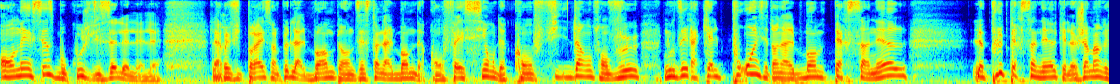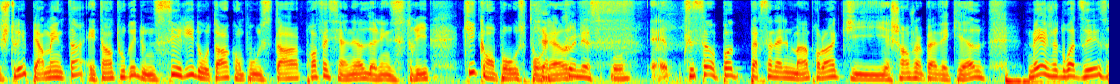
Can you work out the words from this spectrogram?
on insiste beaucoup, je lisais le- le- le- la revue de presse un peu de l'album, puis on disait c'est un album de confession, de confidence. On veut nous dire à quel point c'est un album personnel, le plus personnel qu'elle a jamais enregistré, puis en même temps est entouré d'une série d'auteurs-compositeurs professionnels de l'industrie qui composent pour Qui elle. connaissent pas. Euh, C'est ça, pas personnellement, probablement qu'ils échangent un peu avec elle. Mais je dois dire,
